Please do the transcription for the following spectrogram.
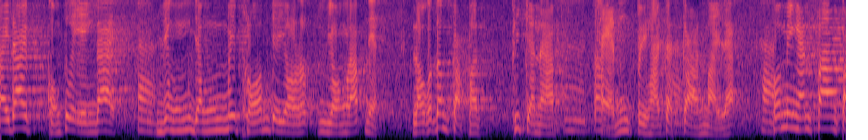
รายได้ของตัวเองได้ค่ะยังยังไม่พร้อมจะยอมยอมรับเนี่ย เราก็ต้องกลับมาพิจารณาอ่าต้องแผนบริหารจัดการใหม่แล้วค่ะเพราะไม่งั้นสร้างไป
